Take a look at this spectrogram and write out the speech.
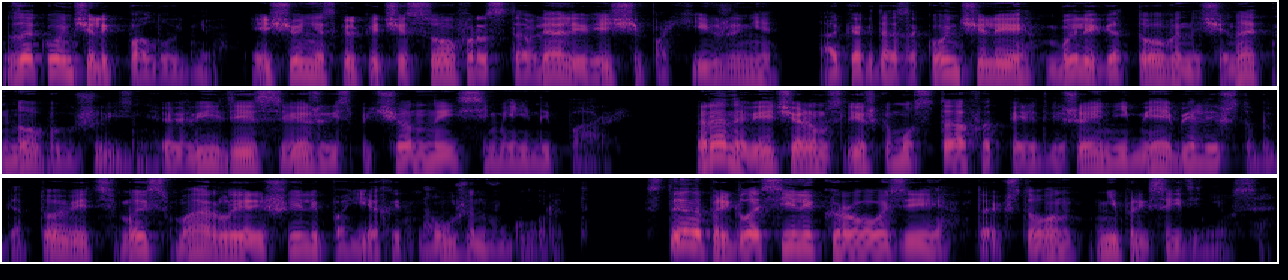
Закончили к полудню. Еще несколько часов расставляли вещи по хижине, а когда закончили, были готовы начинать новую жизнь в виде свежеиспеченной семейной пары. Рано вечером, слишком устав от передвижений мебели, чтобы готовить, мы с Марлой решили поехать на ужин в город. Стена пригласили к Рози, так что он не присоединился.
